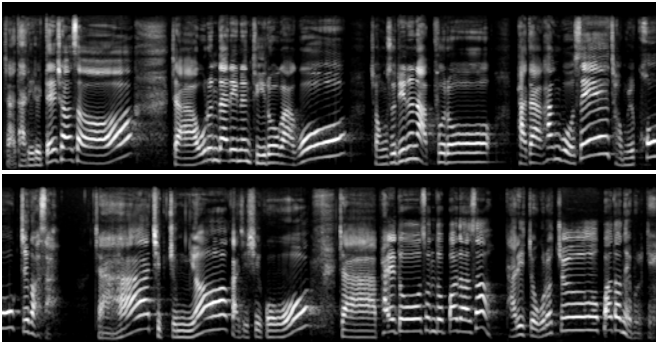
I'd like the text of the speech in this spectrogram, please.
자, 다리를 떼셔서 자, 오른 다리는 뒤로 가고 정수리는 앞으로 바닥 한 곳에 점을 콕 찍어서 자, 집중력 가지시고 자, 팔도 손도 뻗어서 다리 쪽으로 쭉 뻗어내 볼게요.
